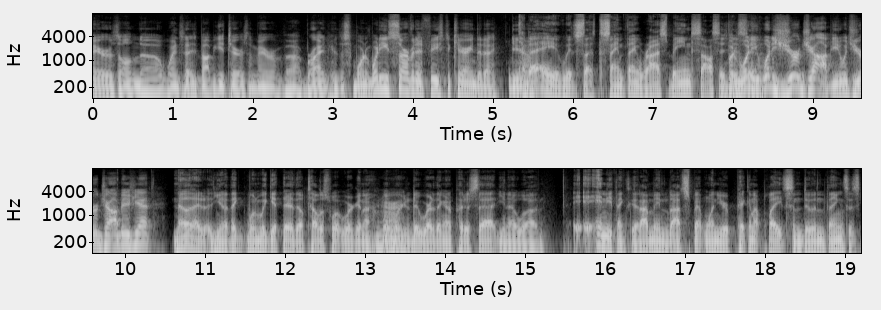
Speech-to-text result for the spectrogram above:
mayors on uh, Wednesdays. Bobby Gutierrez, the mayor of uh, Bryan, here this morning. What are you serving at Feast of Caring today? You know? Today, it's the same thing: rice, beans, sausage. But what, do you, what is your job? Do you know what your job is yet? No, they, you know, they, when we get there, they'll tell us what we're gonna what right. we're gonna do, where they're gonna put us at. You know, uh, anything's good. I mean, I spent one year picking up plates and doing things. Is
